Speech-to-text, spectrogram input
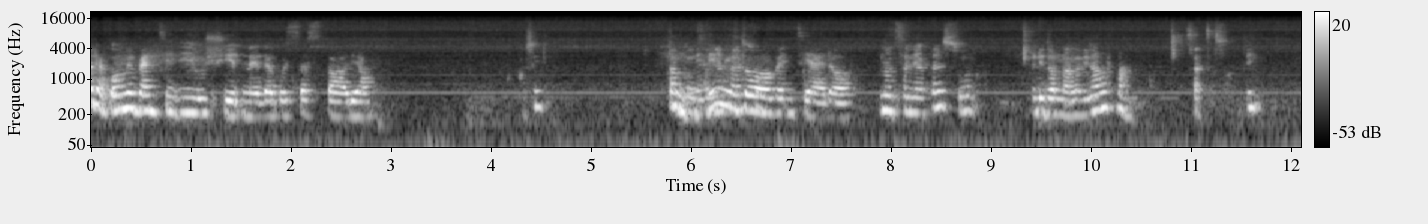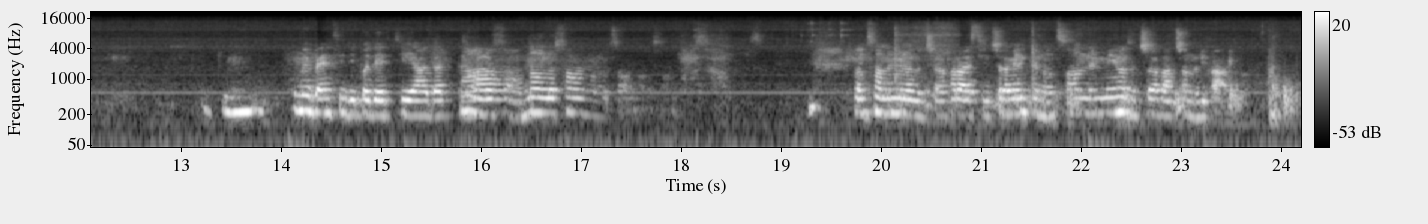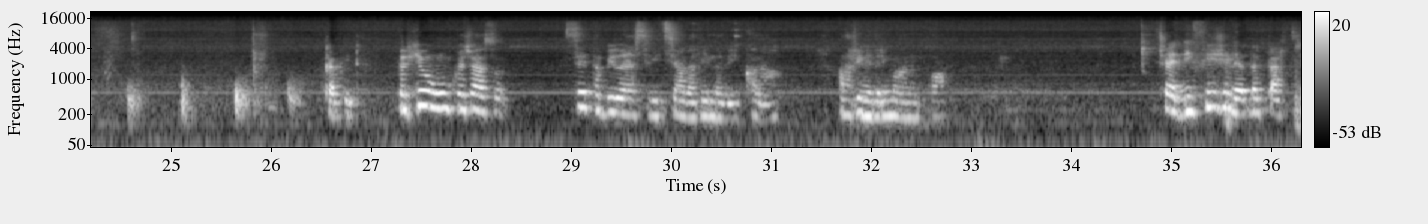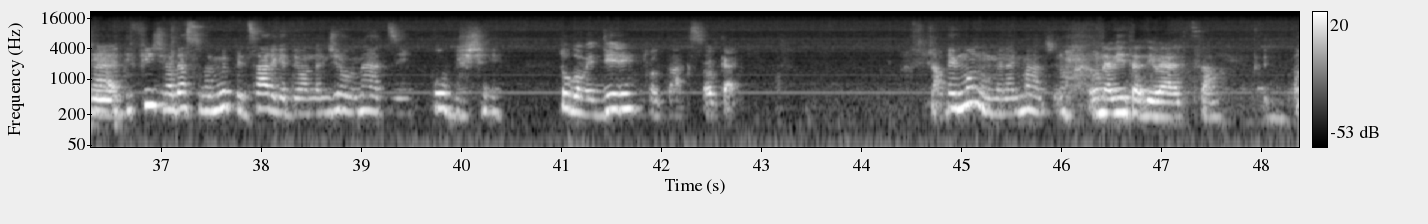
Ora come pensi di uscirne da questa storia? Così. Dimmi, sa dimmi neanche il tuo pensiero. Non sa neanche nessuno. Ritorna alla vita normale, senza soldi. Come pensi di poterti adattare? Non lo so, non lo so, non lo so, non lo so, non lo so. Non so nemmeno se ce la farò e sinceramente non so nemmeno se ce la facciano di farlo. Capito. Perché comunque, cioè, so- se ti abitui a essere viziata fin da piccola, alla fine ti rimane un po'. Cioè è difficile adattarsi. Cioè, è difficile adesso per me pensare che devo andare in giro con i mezzi pubblici Tu come giri? col taxi. Ok. E mo non me la immagino. Una vita diversa. Oddio,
